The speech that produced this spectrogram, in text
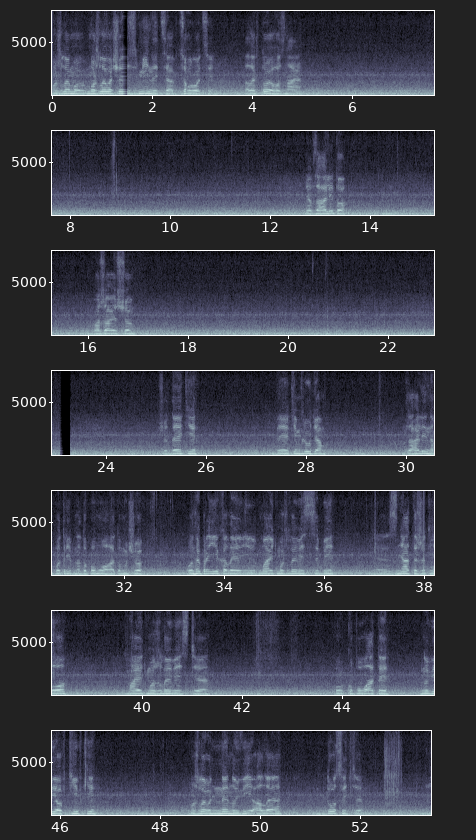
Можливо, можливо, щось зміниться в цьому році, але хто його знає. Я взагалі-то вважаю, що що деякі деяким людям взагалі не потрібна допомога, тому що вони приїхали і мають можливість собі е, зняти житло, мають можливість е, купувати нові автівки. Можливо, не нові, але досить е,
